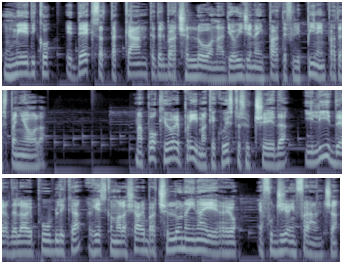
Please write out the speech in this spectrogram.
un medico ed ex attaccante del Barcellona, di origine in parte filippina e in parte spagnola. Ma poche ore prima che questo succeda, i leader della Repubblica riescono a lasciare Barcellona in aereo e a fuggire in Francia.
